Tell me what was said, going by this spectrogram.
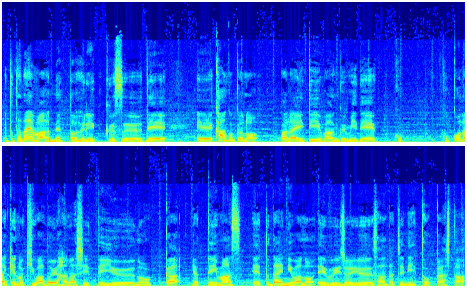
えっとただいまネットフリックスで、えー、韓国のバラエティ番組でこここだけの際どい話っていうのがやっています、えー、と第2話の AV 女優さんたちに特化した、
